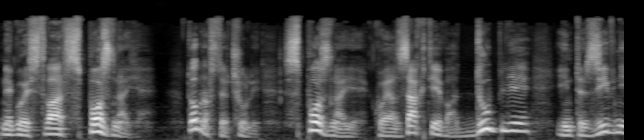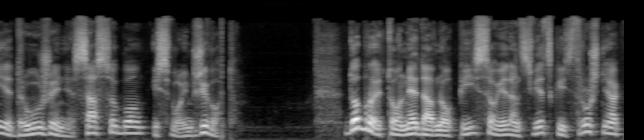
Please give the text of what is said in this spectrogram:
nego je stvar spoznaje. Dobro ste čuli, spoznaje koja zahtjeva dublje, intenzivnije druženje sa sobom i svojim životom. Dobro je to nedavno opisao jedan svjetski stručnjak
